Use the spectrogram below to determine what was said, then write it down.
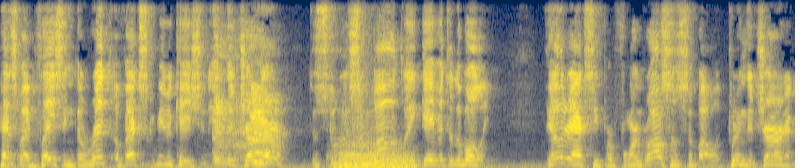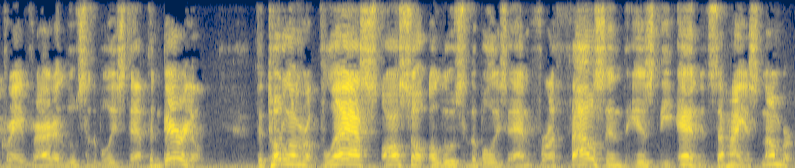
Hence, by placing the writ of excommunication in the jar, the student symbolically gave it to the bully. The other acts he performed were also symbolic, putting the jar in a graveyard alludes to the bully's death and burial. The total number of blasts also alludes to the bully's end, for a thousand is the end. It's the highest number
